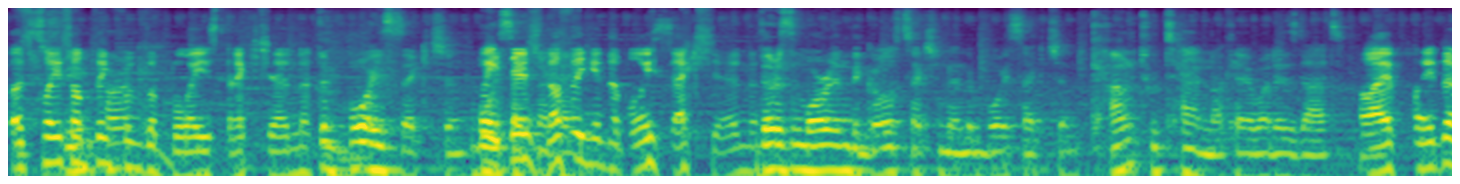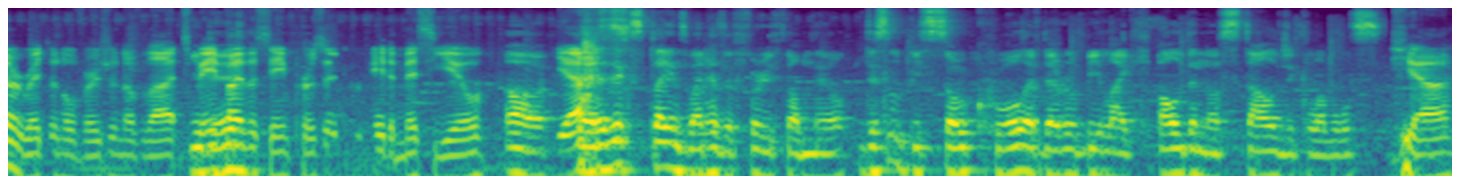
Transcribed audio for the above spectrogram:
Let's play Stream something Park. from the boys section. The boys section. Boys Wait, there's section, okay. nothing in the boys section. There's more in the girls section than the boys section. Count to 10, okay, what is that? Oh, I played the original version of that. It's You made did? by the same person who made Miss You. Oh, Yes. yeah, it explains why it has a furry thumbnail. This will be so cool if there will be like all the nostalgic levels. Yeah,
